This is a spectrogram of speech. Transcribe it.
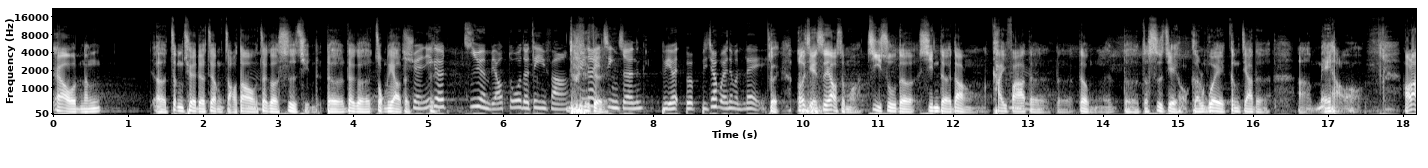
要能。呃，正确的这样找到这个事情的那个重要的，选一个资源比较多的地方 去那里竞争，比不比较不会那么累。对，而且是要什么技术的新的让开发的的这种的的世界哦，可能会更加的啊美好哦。好了，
